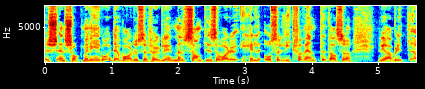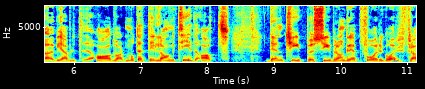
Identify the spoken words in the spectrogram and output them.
en sjokkmelding i går, det var det jo selvfølgelig. Men samtidig så var det jo også litt forventet. Altså, vi har, blitt, vi har blitt advart mot dette i lang tid. At den type cyberangrep foregår, fra,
